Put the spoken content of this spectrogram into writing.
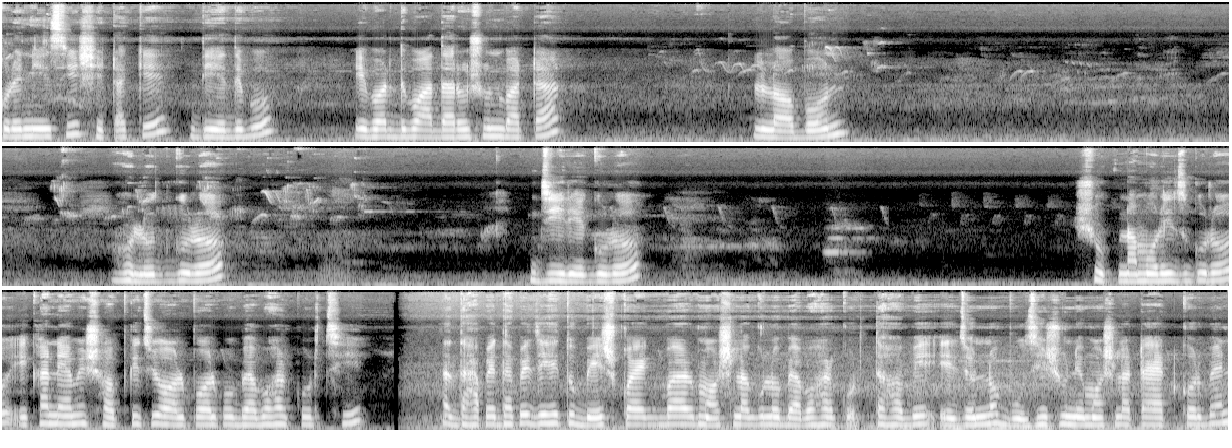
করে নিয়েছি, সেটাকে দিয়ে দেব। এবার দেব আদা, রসুন বাটা, লবণ, হলুদ গুঁড়ো, জিরে গুঁড়ো শুকনা মরিচ গুঁড়ো, এখানে আমি সব কিছু অল্প অল্প ব্যবহার করছি। ধাপে ধাপে যেহেতু বেশ কয়েকবার মশলাগুলো ব্যবহার করতে হবে, এজন্য বুঝে শুনে মশলাটা অ্যাড করবেন,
